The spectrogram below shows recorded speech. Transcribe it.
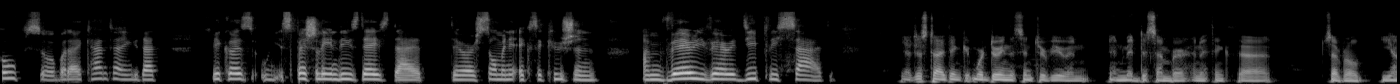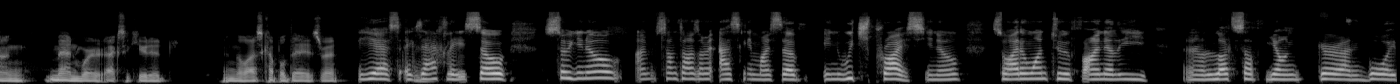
hope so but i can't tell you that because especially in these days that there are so many execution i'm very very deeply sad yeah just i think we're doing this interview in in mid-december and i think the several young men were executed in the last couple days right? Yes exactly. So so you know i'm sometimes i'm asking myself in which price you know? So i don't want to finally uh, lots of young girl and boy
